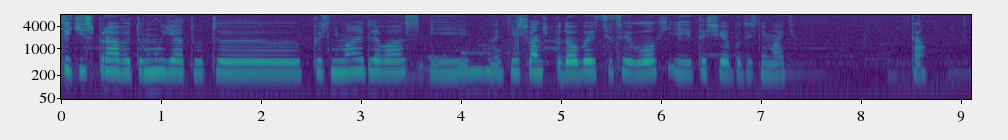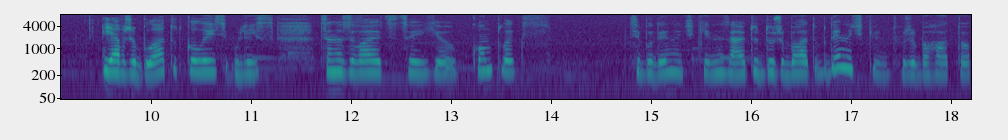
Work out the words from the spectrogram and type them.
Такі справи, тому я тут е, познімаю для вас і надіюсь, вам сподобається цей влог і те, що я буду знімати. Так. Я вже була тут колись у ліс. Це називається цей е, комплекс. Ці будиночки, не знаю, тут дуже багато будиночків, дуже багато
